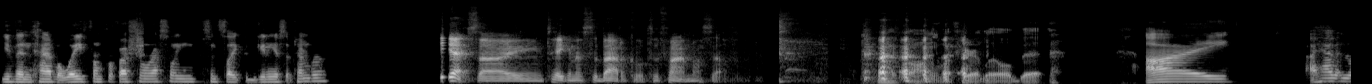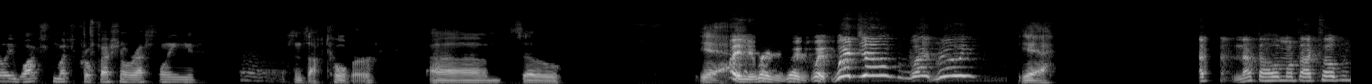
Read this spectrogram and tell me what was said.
you've been kind of away from professional wrestling since like the beginning of September. yes, I'm taking a sabbatical to find myself. The volume up here a little bit. I I haven't really watched much professional wrestling since October. Um, so yeah, Wait a minute, wait, a minute, wait, wait, what, Joe? What, really? yeah. Not, not the whole month of October?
